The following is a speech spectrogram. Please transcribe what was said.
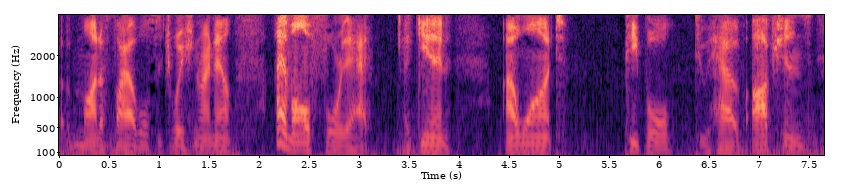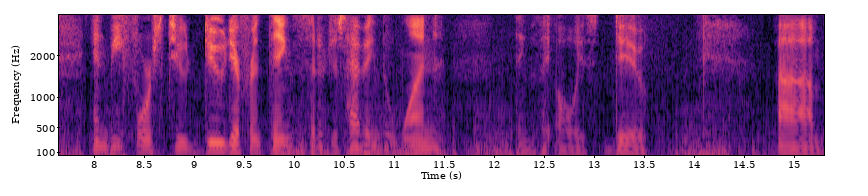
a modifiable situation right now, I am all for that. Again, I want people to have options and be forced to do different things instead of just having the one thing that they always do. Um,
